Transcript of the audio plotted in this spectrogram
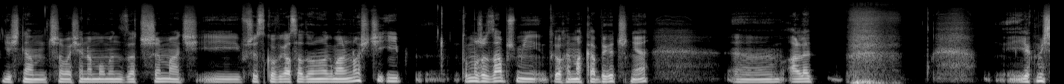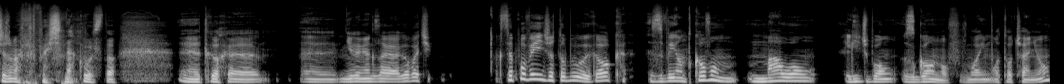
gdzieś tam trzeba się na moment zatrzymać i wszystko wraca do normalności i to może zabrzmi trochę makabrycznie, ale jak myślę, że mam to powiedzieć na głos, to e, trochę e, nie wiem jak zareagować. Chcę powiedzieć, że to był rok z wyjątkową małą liczbą zgonów w moim otoczeniu.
